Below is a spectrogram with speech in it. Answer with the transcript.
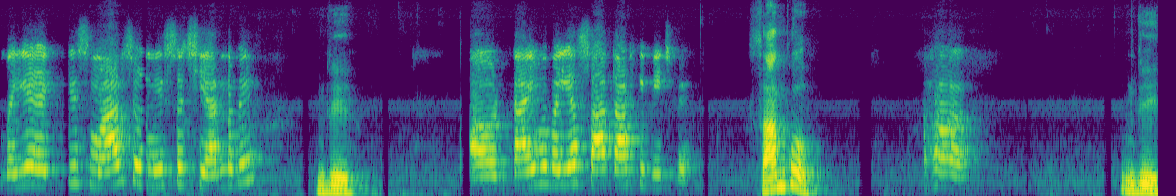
भैया इक्कीस मार्च उन्नीस सौ छियानबे जी। और टाइम है भैया सात आठ के बीच में। शाम को? हाँ। जी।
